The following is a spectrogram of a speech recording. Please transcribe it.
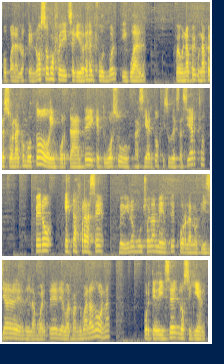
o para los que no somos seguidores del fútbol, igual fue una, una persona como todo, importante y que tuvo sus aciertos y sus desaciertos, pero esta frase me vino mucho a la mente por la noticia de, la muerte de Diego Armando Maradona, porque dice lo siguiente,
